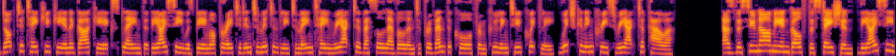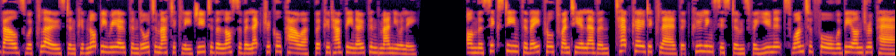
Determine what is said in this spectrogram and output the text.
Dr. Takeyuki Inagaki explained that the IC was being operated intermittently to maintain reactor vessel level and to prevent the core from cooling too quickly, which can increase reactor power. As the tsunami engulfed the station, the IC valves were closed and could not be reopened automatically due to the loss of electrical power, but could have been opened manually. On 16 April 2011, TEPCO declared that cooling systems for Units 1 to 4 were beyond repair.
